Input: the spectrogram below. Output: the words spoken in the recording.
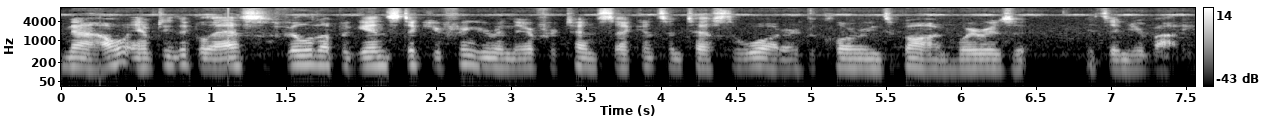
Now, empty the glass, fill it up again, stick your finger in there for 10 seconds, and test the water. The chlorine's gone. Where is it? It's in your body.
